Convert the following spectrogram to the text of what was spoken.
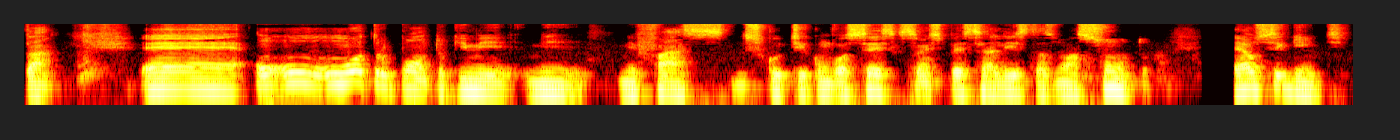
Tá. É, um, um, outro ponto que me, me, me faz discutir com vocês, que são especialistas no assunto, é o seguinte:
